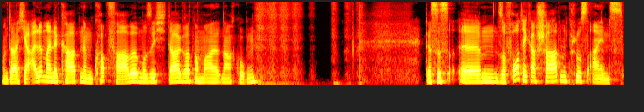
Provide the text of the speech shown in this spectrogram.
Und da ich ja alle meine Karten im Kopf habe, muss ich da gerade noch mal nachgucken. Das ist ähm, sofortiger Schaden plus eins.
